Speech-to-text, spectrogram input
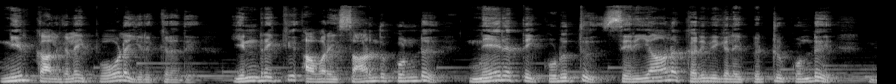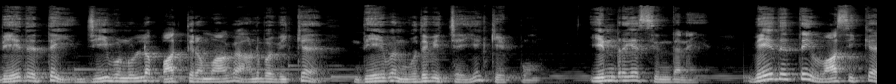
நீர்க்கால்களைப் போல இருக்கிறது. இன்றைக்கு அவரை சார்ந்து கொண்டு நேரத்தை கொடுத்து சரியான கருவிகளை பெற்றுக்கொண்டு வேதத்தை ஜீவனுள்ள பாத்திரமாக அனுபவிக்க தேவன் உதவி செய்ய கேட்போம். இன்றைய சிந்தனை. வேதத்தை வாசிக்க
